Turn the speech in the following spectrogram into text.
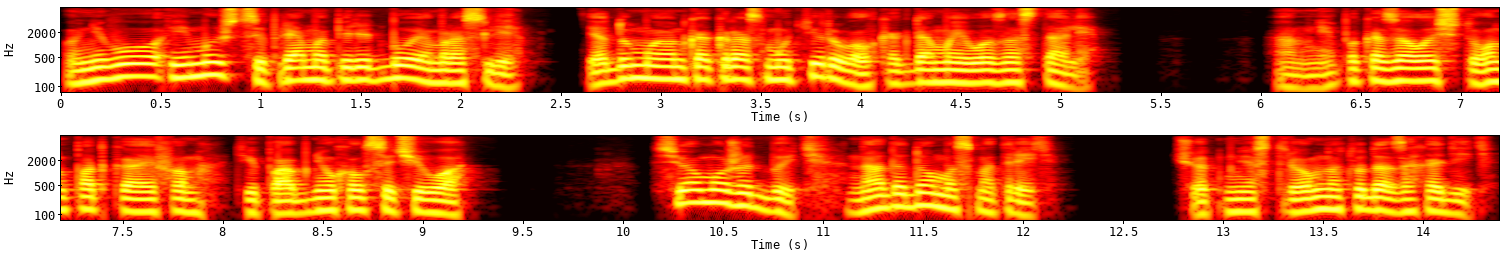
У него и мышцы прямо перед боем росли. Я думаю, он как раз мутировал, когда мы его застали. А мне показалось, что он под кайфом, типа обнюхался чего. Все может быть, надо дома смотреть. Чё-то мне стрёмно туда заходить.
